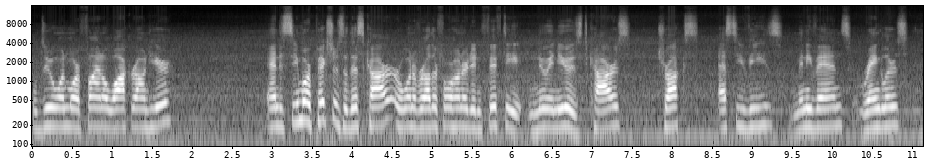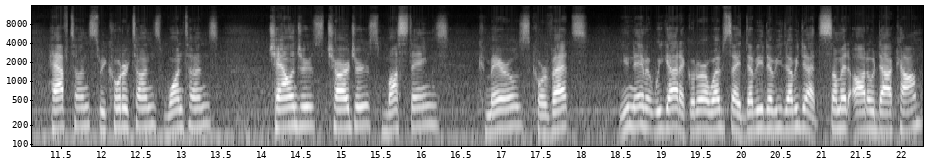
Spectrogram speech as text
We'll do one more final walk around here. And to see more pictures of this car or one of our other 450 new and used cars, trucks, SUVs, minivans, Wranglers, half tons, three quarter tons, one tons, Challengers, Chargers, Mustangs, Camaros, Corvettes, you name it, we got it. Go to our website, www.summitauto.com.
